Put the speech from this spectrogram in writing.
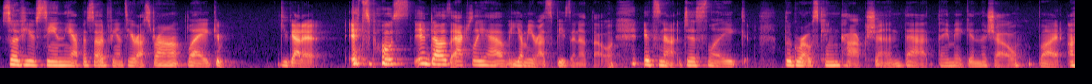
So if you've seen the episode Fancy Restaurant, like you get it. It's supposed it does actually have yummy recipes in it though. It's not just like the gross concoction that they make in the show, but uh,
